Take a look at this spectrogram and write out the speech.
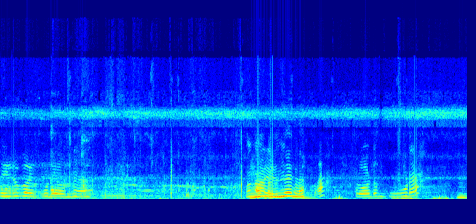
ഇരു കൂടെ ഒന്ന് അമ്മ വരുന്നില്ല റോഡും കൂടെ ഉം.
